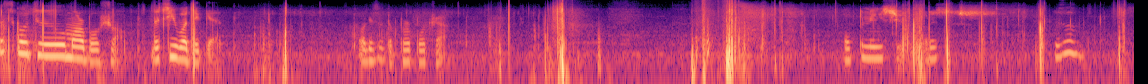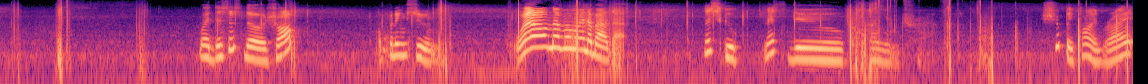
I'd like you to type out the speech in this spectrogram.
Let's go to marble shop. Let's see what they get. Oh, this is the purple trap. Opening soon. What is this? This is... Wait, this is the shop? Opening soon. Well, never mind about that. Let's go. Let's do Cayenne track. Should be fine, right?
